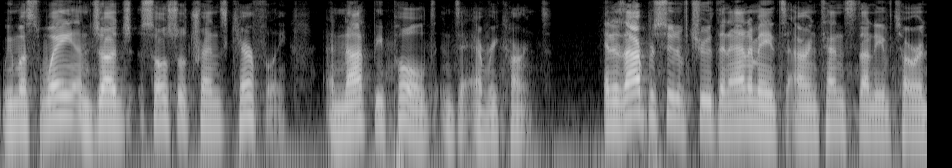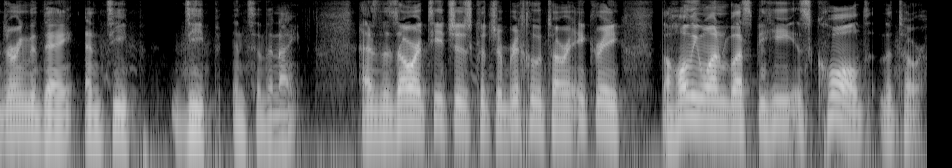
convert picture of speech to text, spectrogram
We must weigh and judge social trends carefully and not be pulled into every current. It is our pursuit of truth that animates our intense study of Torah during the day and deep, deep into the night. As the Zohar teaches, Kudsha Brich Hu Torah Ikri, the Holy One, blessed be He, is called the Torah.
